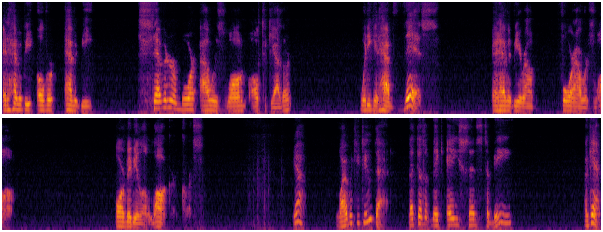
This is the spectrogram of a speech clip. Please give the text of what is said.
and have it be over have it be seven or more hours long altogether when you could have this and have it be around four hours long. Or maybe a little longer of course. Yeah. Why would you do that? That doesn't make any sense to me. Again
